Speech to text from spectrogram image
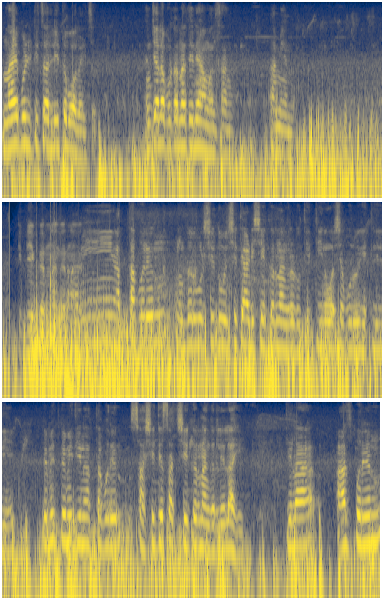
नाही पलटी चालली तर बोलायचं. आणि ज्याला फुटाना त्याने आम्हाला सांगा. आम्ही किती एकर नांगरणार आम्ही आत्तापर्यंत दरवर्षी दोनशे ते अडीचशे एकर नांगरट होती. तीन वर्षापूर्वी घेतलेली आहे. कमीत कमी तिनं आत्तापर्यंत सहाशे ते सातशे एकर नांगरलेलं आहे. तिला आजपर्यंत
